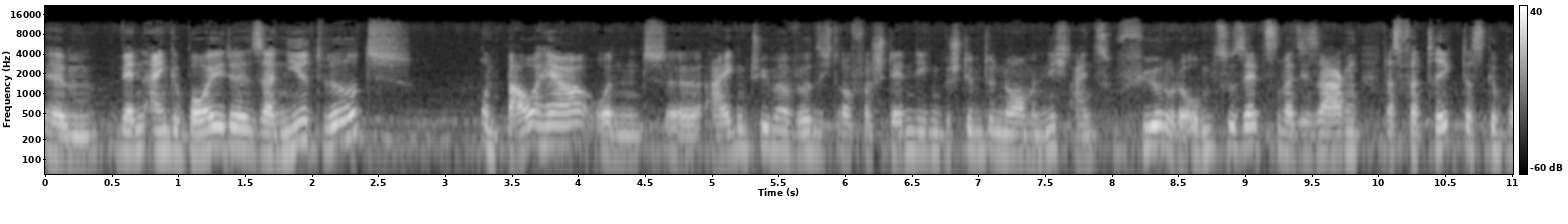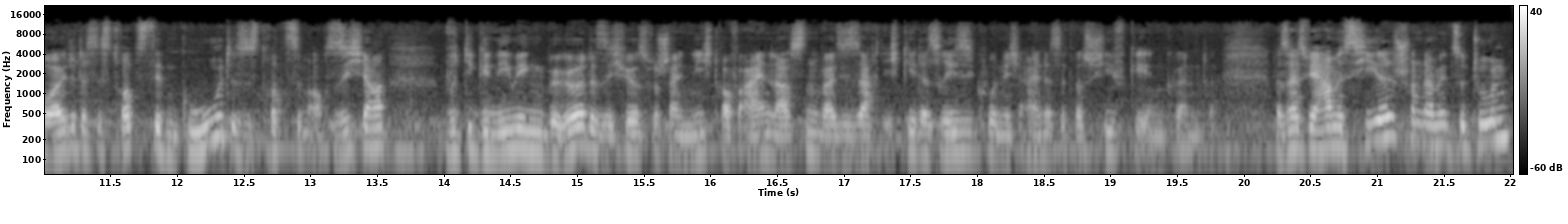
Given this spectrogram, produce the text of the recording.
ähm, wenn ein Gebäude saniert wird und Bauherr und äh, Eigentümer würden sich darauf verständigen, bestimmte Normen nicht einzuführen oder umzusetzen, weil sie sagen, das verträgt das Gebäude, das ist trotzdem gut, es ist trotzdem auch sicher, wird die genehmigende Behörde sich höchstwahrscheinlich nicht darauf einlassen, weil sie sagt, ich gehe das Risiko nicht ein, dass etwas schiefgehen könnte. Das heißt, wir haben es hier schon damit zu tun,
